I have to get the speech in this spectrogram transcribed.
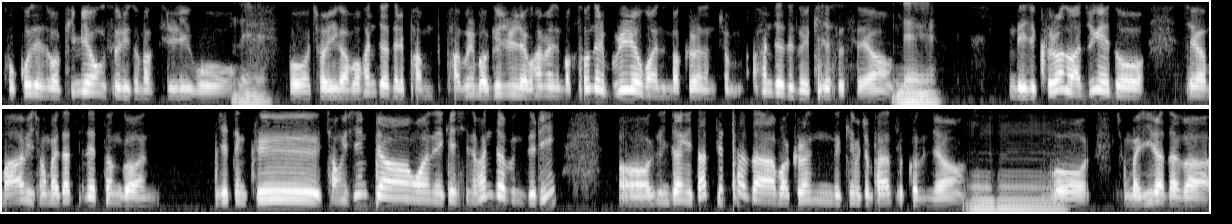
곳곳에서 뭐 비명 소리도 막 들리고, 네. 뭐 저희가 뭐 환자들 밥 밥을 먹여 주려고 하면 막 손을 물려고 하는 막 그런 좀 환자들도 계셨었어요. 네. 근데 이제 그런 와중에도 제가 마음이 정말 따뜻했던 건 어쨌든 그 정신병원에 계시는 환자분들이 어, 굉장히 따뜻하다, 막 그런 느낌을 좀 받았었거든요. 음흠. 뭐, 정말 일하다가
